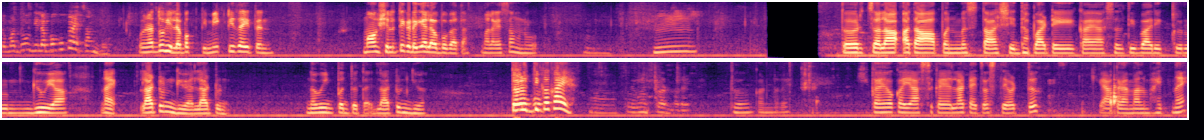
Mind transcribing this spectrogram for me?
तर मग दोघीला बघू काय चांगलं. कोणा दोघीला बघते मी एकटी जायतं मावशीला तिकडे गेला बघ आता मला काय सांगू नको. हम्म. तर चला आता आपण मस्त असे धपाटे काय असेल ती बारीक करून घेऊया. नाही लाटून घेऊया लाटून. नवीन पद्धत आहे लाटून घेऊया. तळती का काय? तळूनच काढणार आहे. ही काय हो काय असं काय लाटायचं असते वाटतं? की आता काय मला माहीत नाही.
